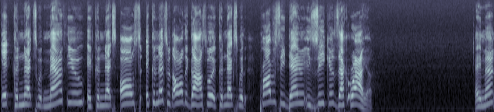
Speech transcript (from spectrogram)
it connects with Matthew, it connects all it connects with all the gospel, it connects with prophecy, Daniel, Ezekiel, Zechariah. Amen.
